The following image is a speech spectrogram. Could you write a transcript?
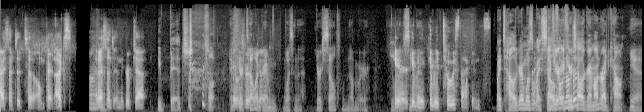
I sent it to um, Paradox, and I sent it in the group chat. You bitch. Well, if It your really telegram wasn't a, your cell phone number, you Here, give me it. give me two seconds. my Telegram wasn't my cell if your phone if number. your Telegram unread count Yeah.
